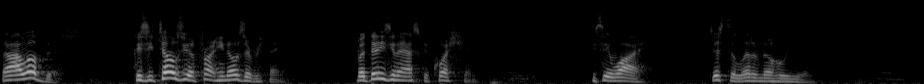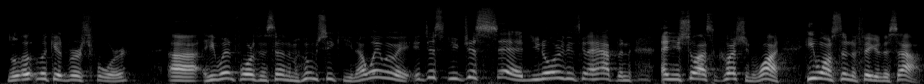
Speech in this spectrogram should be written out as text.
Now, I love this because he tells you up front he knows everything. But then he's going to ask a question. You say, why? Just to let him know who he is. L- look at verse 4. Uh, he went forth and said to them, Whom seek ye? Now, wait, wait, wait. It just, you just said you know everything's going to happen, and you still ask the question. Why? He wants them to figure this out.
